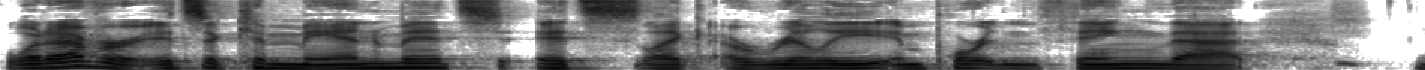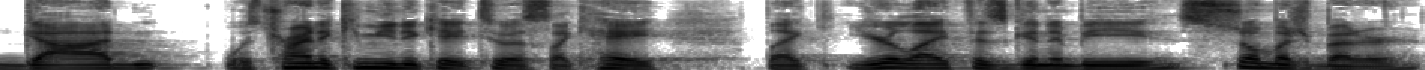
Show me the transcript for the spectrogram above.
whatever. It's a commandment. It's like a really important thing that God was trying to communicate to us like, hey, like your life is going to be so much better.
